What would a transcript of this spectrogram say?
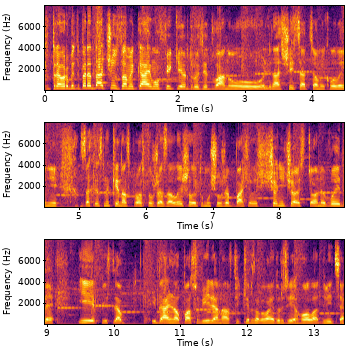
тут треба робити передачу. Замикаємо фікір, друзі, 2-0. На 67-й хвилині захисники нас просто вже залишили, тому що вже бачили, що нічого з цього не вийде. І після ідеального пасу Віляна Фікір забиває, друзі, гола. Дивіться,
